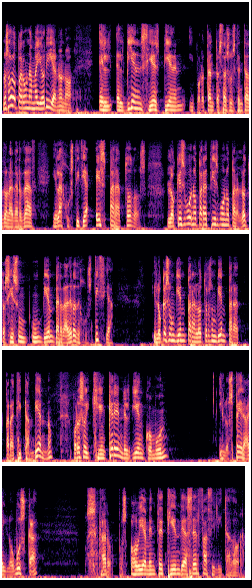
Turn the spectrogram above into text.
no solo para una mayoría, no, no. El, bien, si es bien y por lo tanto está sustentado en la verdad y en la justicia, es para todos. Lo que es bueno para ti es bueno para el otro, si es un, un bien verdadero de justicia. Y lo que es un bien para el otro es un bien para, para ti también, ¿no? Por eso quien cree en el bien común y lo espera y lo busca, pues claro, pues obviamente tiende a ser facilitador,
